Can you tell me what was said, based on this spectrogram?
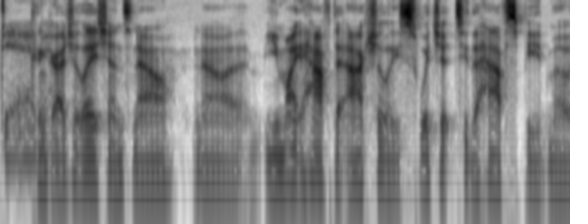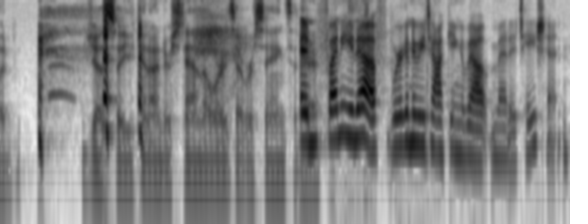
did. Congratulations! Now, now uh, you might have to actually switch it to the half speed mode, just so you can understand the words that we're saying today. And funny enough, we're going to be talking about meditation.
